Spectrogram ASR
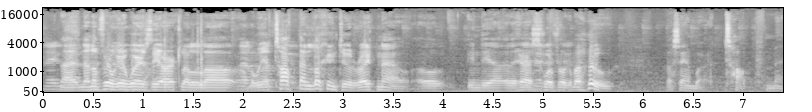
när, när de frågar where's the ark, la la la. We have top men looking to it right now. Och India, eller här är svår fråga, bara who? Och säger han bara top men.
